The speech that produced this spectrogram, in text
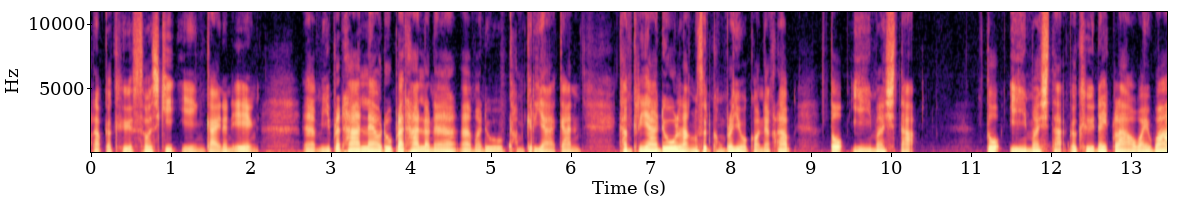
ครับ ก็คือโซชิกิอิงไกนั่นเองอ่ามีประธานแล้วรู้ประธานแล้วนะอ่ามาดูคำกริยากัน คำกริยาดูหลังสุดของประโยคก่อนนะครับโตอีมาชิตะโตอีมาชิตะก็คือได้กล่าวไว้ว่า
